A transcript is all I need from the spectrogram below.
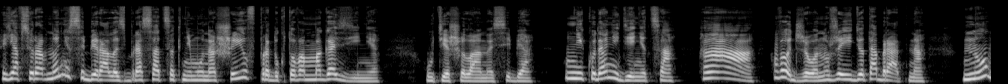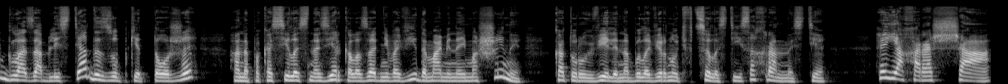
я все равно не собиралась бросаться к нему на шею в продуктовом магазине», — утешила она себя. «Никуда не денется. А, вот же он уже идет обратно. Ну, глаза блестят, да зубки тоже. Она покосилась на зеркало заднего вида маминой машины, которую велено было вернуть в целости и сохранности. «Я хороша,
